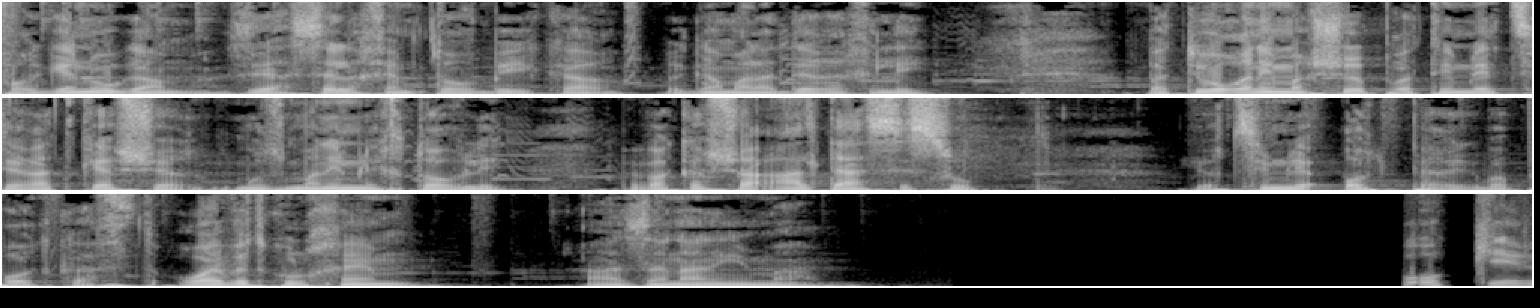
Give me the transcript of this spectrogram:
פרגנו גם, זה יעשה לכם טוב בעיקר, וגם על הדרך לי. בתיאור אני משאיר פרטים ליצירת קשר, מוזמנים לכתוב לי. בבקשה, אל תהססו. יוצאים לעוד פרק בפודקאסט. אוהב את כולכם. האזנה נעימה. בוקר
